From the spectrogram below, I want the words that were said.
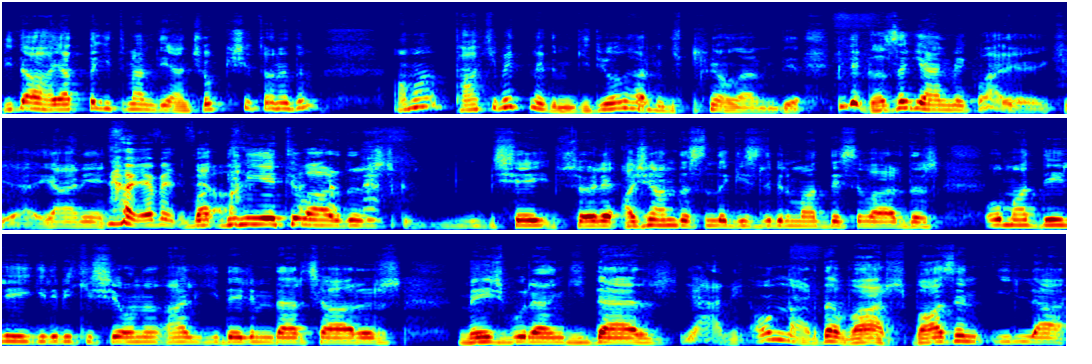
Bir daha hayatta gitmem diyen çok kişi tanıdım. Ama takip etmedim gidiyorlar mı gitmiyorlar mı diye. Bir de gaza gelmek var ya ki ya. Yani evet Ba- ya. bir niyeti vardır. Şey söyle ajandasında gizli bir maddesi vardır. O maddeyle ilgili bir kişi onu al gidelim der çağırır. Mecburen gider. Yani onlar da var. Bazen illa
